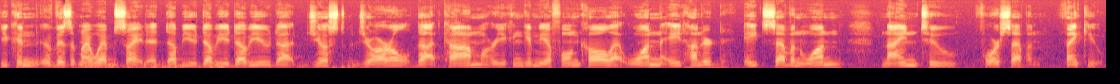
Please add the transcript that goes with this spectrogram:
You can visit my website at www.justjarl.com or you can give me a phone call at 1-800-871-9247. Thank you.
